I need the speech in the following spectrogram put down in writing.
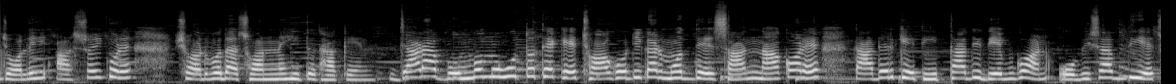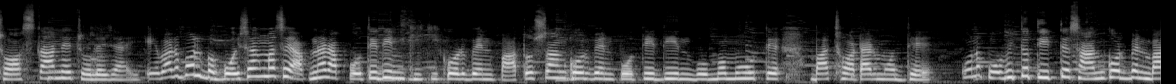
জলেই আশ্রয় করে সর্বদা সন্নিহিত থাকেন। যারা ব্রহ্ম মুহূর্ত থেকে ছ ঘটিকার মধ্যে স্নান না করে, তাদেরকে তীর্থাদি দেবগণ অভিশাপ দিয়ে স্বস্থানে চলে যায়। এবার বলব, বৈশাখ মাসে আপনারা প্রতিদিন কি কি করবেন? পাতস্নান করবেন প্রতিদিন ব্রহ্ম মুহূর্তে বা ছটার মধ্যে? কোনো পবিত্র তীর্থে স্নান করবেন বা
